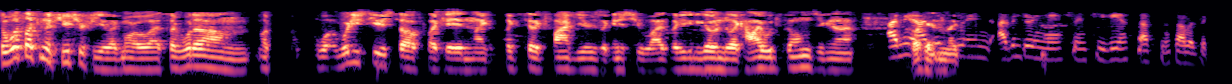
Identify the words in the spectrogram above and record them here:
so what's like in the future for you, like more or less? Like what um like what where do you see yourself like in like like say like five years like industry wise? Like you're gonna go into like Hollywood films? You're gonna I mean, I've been like- doing I've been doing mainstream TV and stuff since I was a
